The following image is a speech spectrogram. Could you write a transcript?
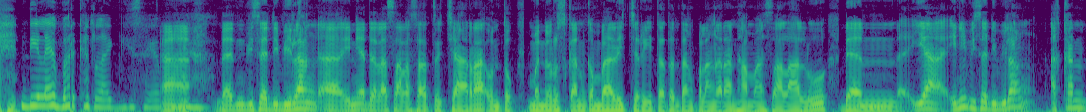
dilebarkan lagi saya ah, dan bisa dibilang uh, ini adalah salah satu cara untuk meneruskan kembali cerita tentang pelanggaran HAM masa lalu dan hmm. ya ini bisa dibilang akan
